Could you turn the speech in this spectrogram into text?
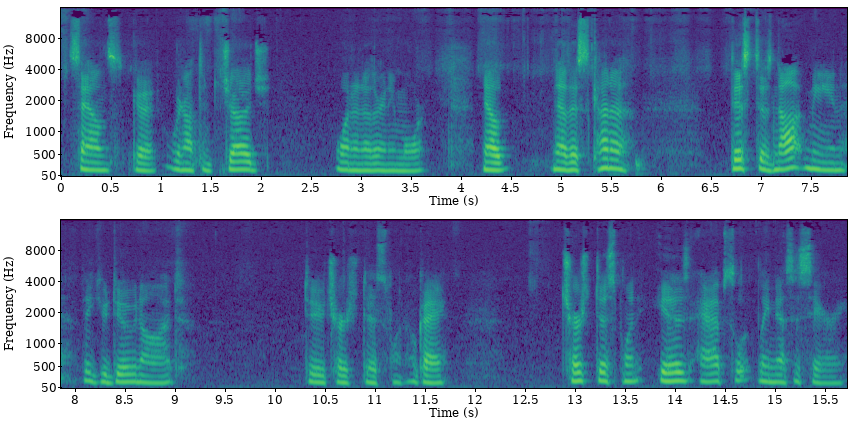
sounds good. We're not to judge one another anymore. Now, now this kind of this does not mean that you do not do church discipline. Okay, church discipline is absolutely necessary.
